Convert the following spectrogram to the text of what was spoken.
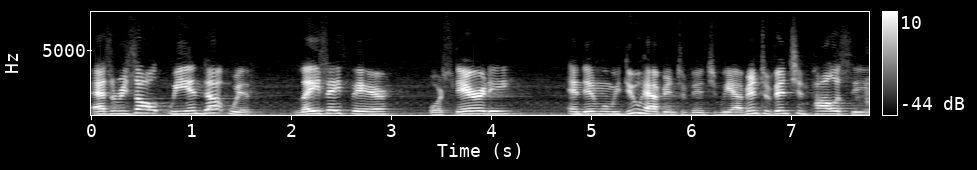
As a result, we end up with laissez-faire, austerity, and then when we do have intervention, we have intervention policies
